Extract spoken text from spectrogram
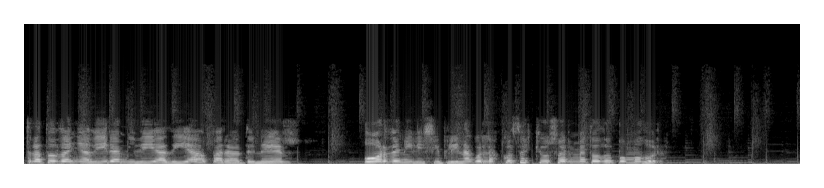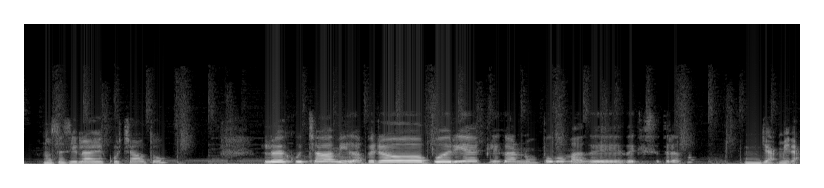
trato de añadir a mi día a día para tener orden y disciplina con las cosas que uso el método Pomodoro. No sé si lo has escuchado tú. Lo he escuchado, amiga, pero ¿podría explicarnos un poco más de, qué se trata? Ya, mira.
